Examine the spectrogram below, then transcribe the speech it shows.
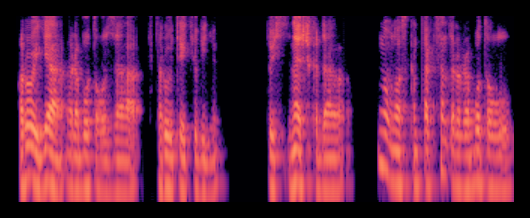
порой я работал за вторую, третью линию. То есть, знаешь, когда ну, у нас контакт-центр работал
